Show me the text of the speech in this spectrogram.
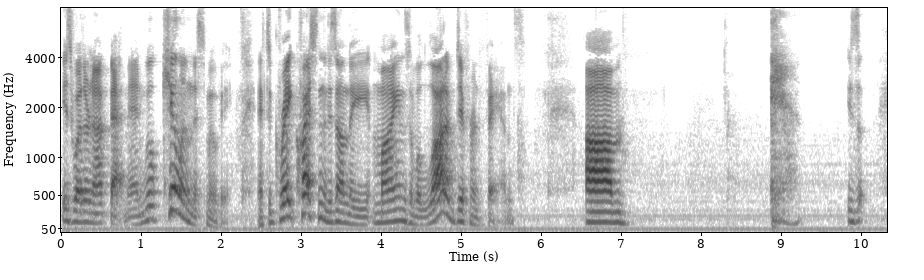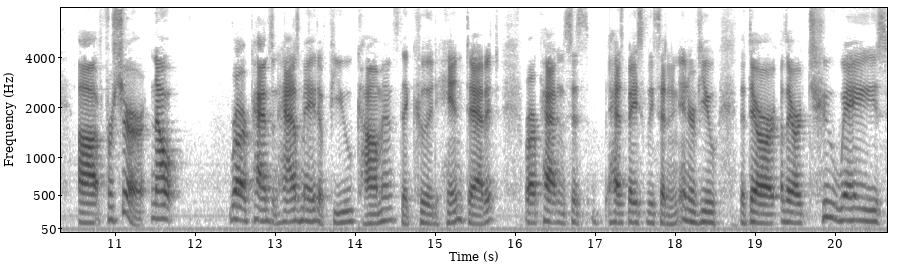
is whether or not Batman will kill in this movie. And it's a great question that is on the minds of a lot of different fans. Um, is uh, for sure. Now, Robert Pattinson has made a few comments that could hint at it. Robert Pattinson has, has basically said in an interview that there are there are two ways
